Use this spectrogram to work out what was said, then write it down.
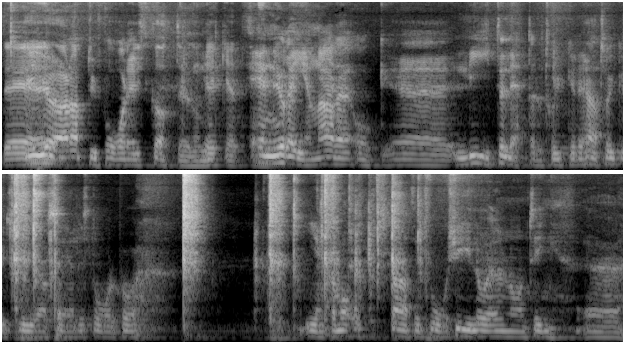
Det Det är gör att du får i ett skottögonblicket. ännu renare och eh, lite lättare tryck. Det här trycket skulle jag säga det står på 1,8 till 2 kilo eller någonting. Eh,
